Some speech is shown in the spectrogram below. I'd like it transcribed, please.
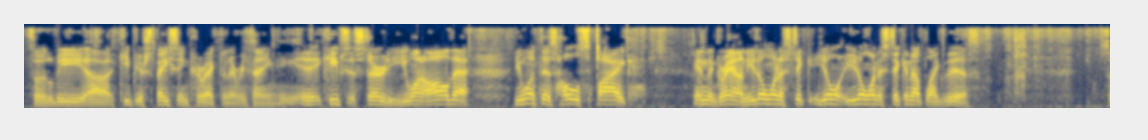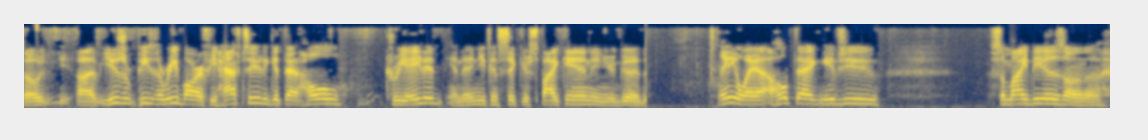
So it'll be, uh, keep your spacing correct and everything. And it keeps it sturdy. You want all that, you want this whole spike in the ground. You don't want to stick, you don't, you don't want it sticking up like this. So uh, use a piece of rebar if you have to to get that hole created and then you can stick your spike in and you're good. Anyway, I hope that gives you some ideas on uh,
